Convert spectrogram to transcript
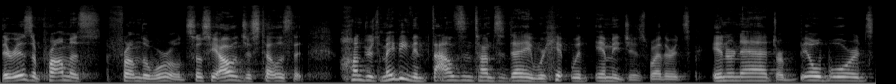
There is a promise from the world. Sociologists tell us that hundreds, maybe even thousands times a day, we're hit with images, whether it's internet or billboards.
